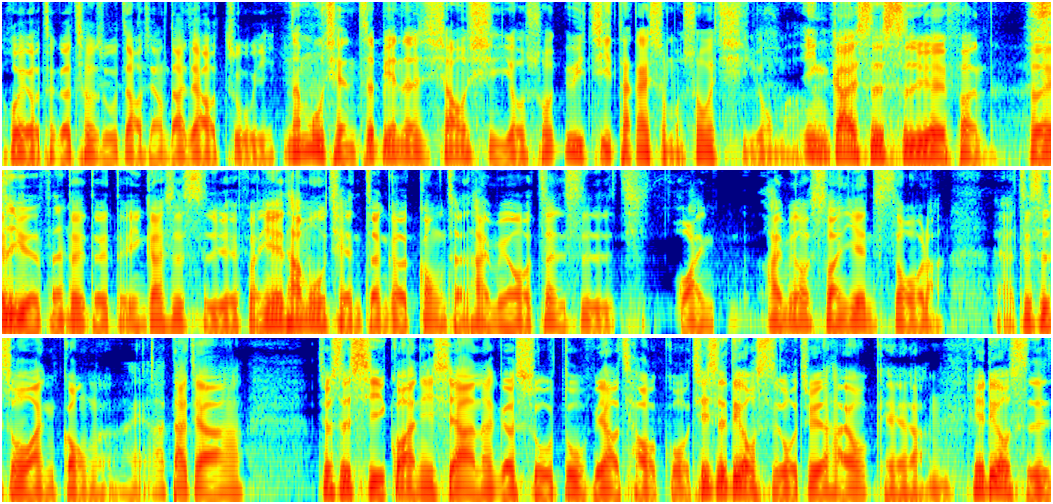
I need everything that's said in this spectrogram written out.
会有这个测速照相，大家要注意。那目前这边的消息有说预计大概什么时候会启用吗？应该是四月份，四月份，对对对，应该是四月份，因为它目前整个工程还没有正式完，还没有算验收啦。只是说完工了，哎呀，大家就是习惯一下那个速度，不要超过。其实六十我觉得还 OK 啦，嗯、因为六十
